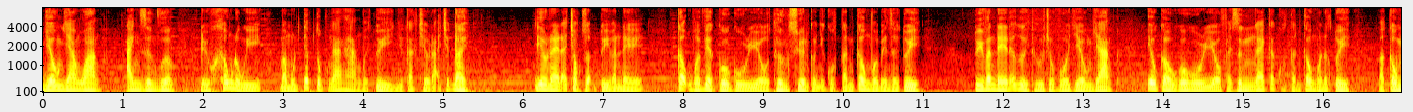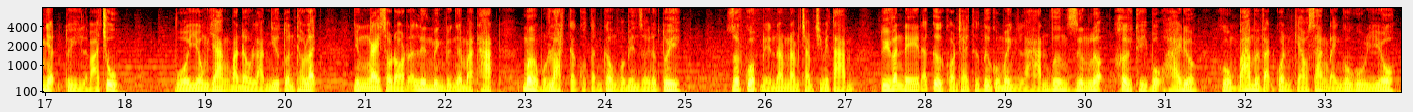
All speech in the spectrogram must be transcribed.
Yongyang Wang anh Dương Vương đều không đồng ý mà muốn tiếp tục ngang hàng với Tùy như các triều đại trước đây. Điều này đã chọc giận Tùy Văn Đế, cộng với việc Goguryeo thường xuyên có những cuộc tấn công vào biên giới Tùy. Tùy Văn Đế đã gửi thư cho vua Yeongyang, yêu cầu Goguryeo phải dừng ngay các cuộc tấn công vào nước Tùy và công nhận Tùy là bá chủ. Vua Yeongyang ban đầu làm như tuân theo lệnh, nhưng ngay sau đó đã liên minh với người Mạt Hạt, mở một loạt các cuộc tấn công vào biên giới nước Tùy. Rốt cuộc đến năm 598, Tùy Văn Đế đã cử con trai thứ tư của mình là Hán Vương Dương Lượng khởi thủy bộ hai đường gồm 30 vạn quân kéo sang đánh Goguryeo.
